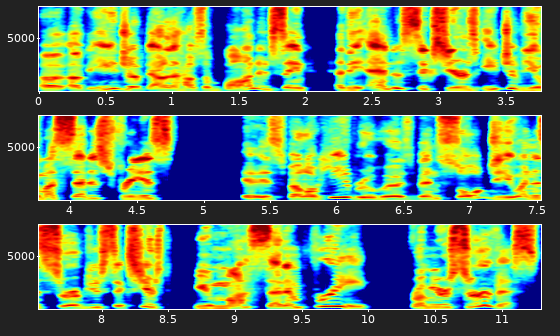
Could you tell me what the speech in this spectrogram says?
of Egypt out of the house of bondage, saying, At the end of six years, each of you must set as free as his fellow Hebrew who has been sold to you and has served you six years. You must set him free from your service.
